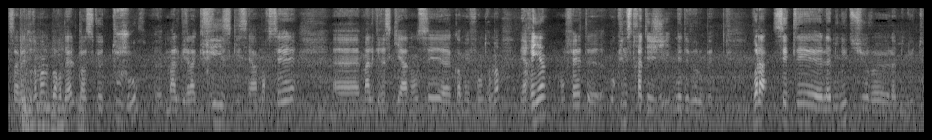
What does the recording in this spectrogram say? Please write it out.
ça va être vraiment le bordel parce que toujours, malgré la crise qui s'est amorcée, malgré ce qui est annoncé comme effondrement, mais rien en fait, aucune stratégie n'est développée. Voilà, c'était la minute sur la minute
